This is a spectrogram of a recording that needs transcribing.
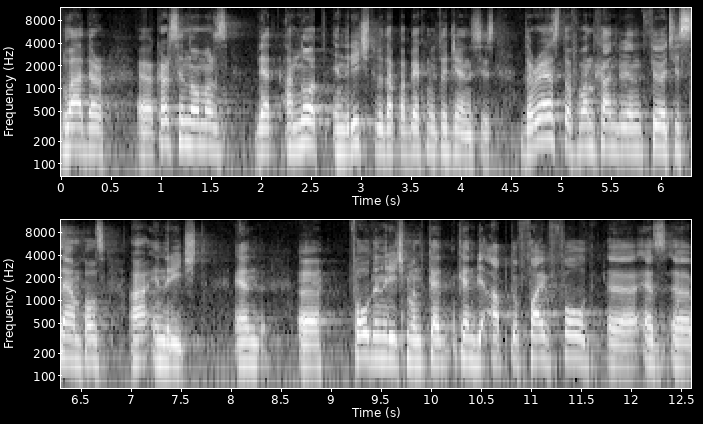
bladder carcinomas that are not enriched with APOBEC mutagenesis. The rest of 130 samples are enriched. And uh, fold enrichment can, can, be up to five-fold uh, as uh,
